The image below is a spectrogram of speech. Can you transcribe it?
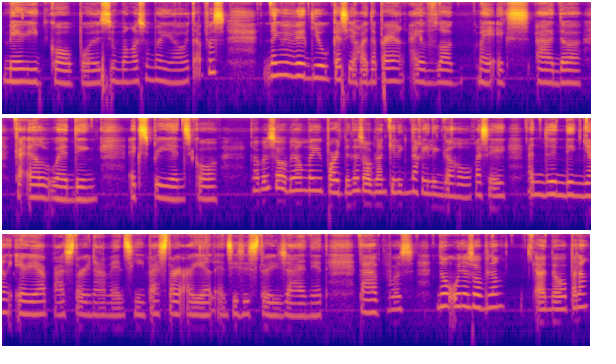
married couples, yung mga sumayaw. Tapos, nag-video kasi ako na parang I vlog my ex, uh, the KL wedding experience ko. Tapos sobrang may part na sobrang kilig na kilig ako kasi andun din yung area pastor namin, si Pastor Ariel and si Sister Janet. Tapos, noong una sobrang, ano, parang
